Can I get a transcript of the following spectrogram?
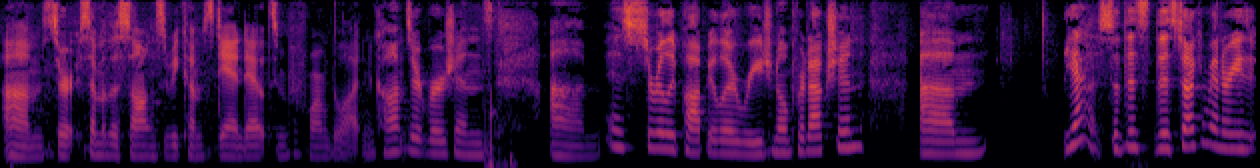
Um, some of the songs have become standouts and performed a lot in concert versions. Um, it's just a really popular regional production. Um, yeah, so this this documentary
